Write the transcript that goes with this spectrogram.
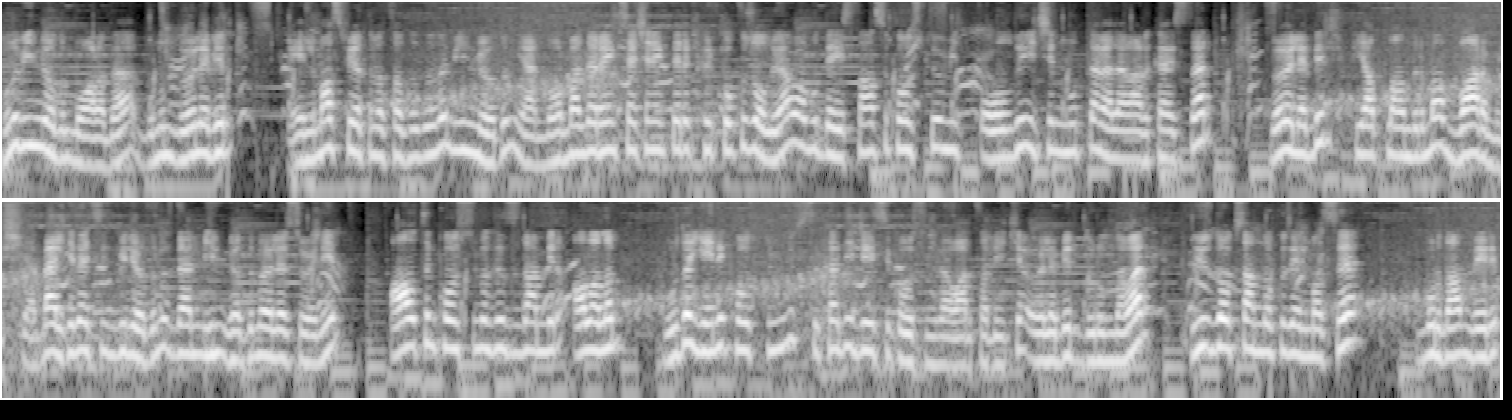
Bunu bilmiyordum bu arada. Bunun böyle bir elmas fiyatına satıldığını bilmiyordum. Yani normalde renk seçenekleri 49 oluyor ama bu destansı kostüm olduğu için muhtemelen arkadaşlar böyle bir fiyatlandırma varmış. Yani belki de siz biliyordunuz ben bilmiyordum öyle söyleyeyim. Altın kostümü hızlıdan bir alalım. Burada yeni kostümümüz Skadi Jesse kostümü de var tabii ki. Öyle bir durumda var. 199 elması buradan verip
